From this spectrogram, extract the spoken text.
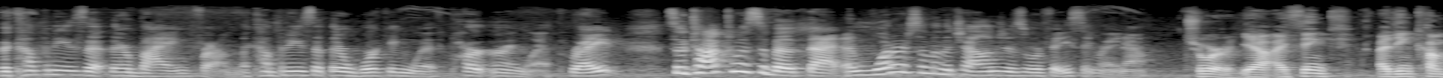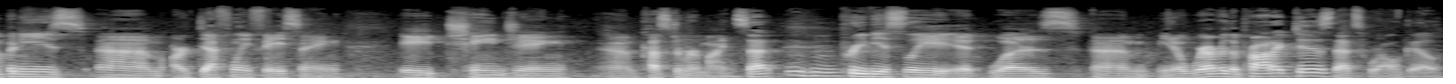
the companies that they're buying from, the companies that they're working with, partnering with, right? So talk to us about that and what are some of the challenges we're facing right now? Sure. Yeah, I think I think companies um, are definitely facing a changing um, customer mindset. Mm-hmm. Previously, it was um, you know wherever the product is, that's where I'll go.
